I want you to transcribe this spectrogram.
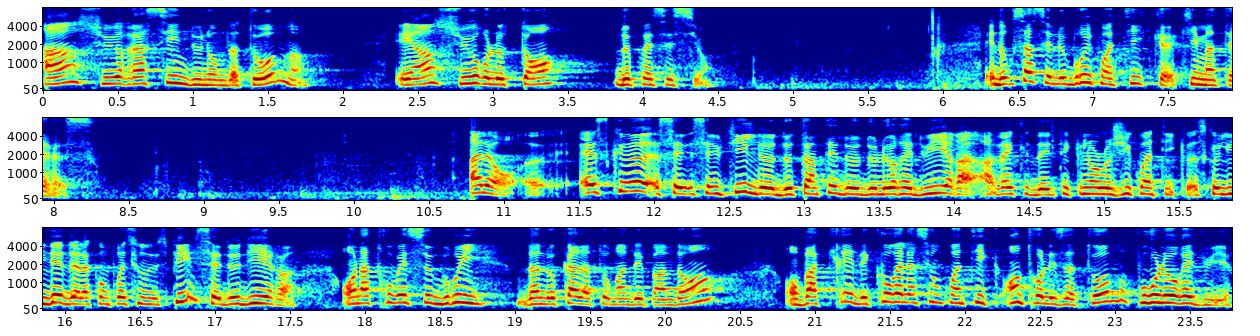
1 sur racine du nombre d'atomes et 1 sur le temps de précession. Et donc ça, c'est le bruit quantique qui m'intéresse. Alors, euh, est-ce que c'est utile de, tenter de, le réduire avec des technologies quantiques? Parce que l'idée de la compression de spin, c'est de dire, on a trouvé ce bruit dans le cas d'atomes indépendants, on va créer des corrélations quantiques entre les atomes pour le réduire.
